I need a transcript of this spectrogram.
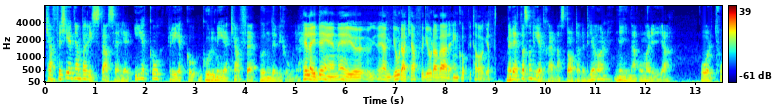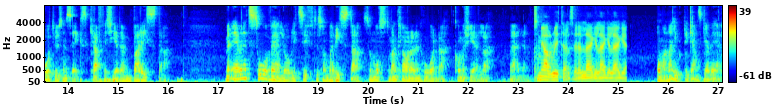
Kaffekedjan Barista säljer eko, reko, gourmetkaffe under visionen. Hela idén är ju ja, goda kaffe, goda värld, en kopp i taget. Med detta som ledstjärna startade Björn, Nina och Maria år 2006 kaffekedjan Barista. Men även ett så vällovligt syfte som barista så måste man klara den hårda kommersiella världen. Som i all retail så är det läge, läge, läge. Och man har gjort det ganska väl.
